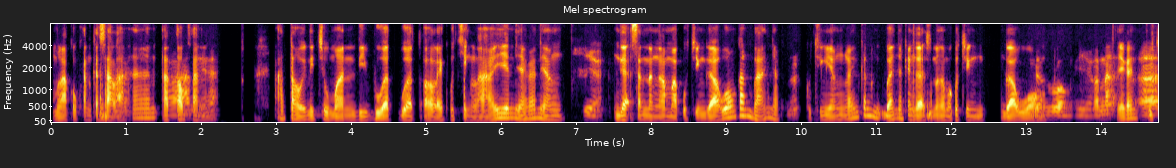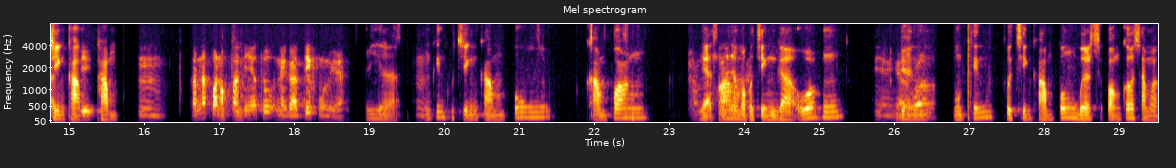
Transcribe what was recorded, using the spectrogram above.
melakukan kesalahan atau kan ya. atau ini cuman dibuat-buat oleh kucing lain ya kan yang Iya. nggak seneng sama kucing gawong kan banyak Hmm. kucing yang lain kan banyak yang nggak seneng sama kucing gawong Dan wrong. Iya, karena ya kan eh, kucing kam di- kam hmm, karena konotasinya tuh negatif mulu ya. Iya Hmm. mungkin kucing kampung kampung nggak sama Kampung. kucing gawong Iya, dan mungkin kucing kampung bersekongkol sama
